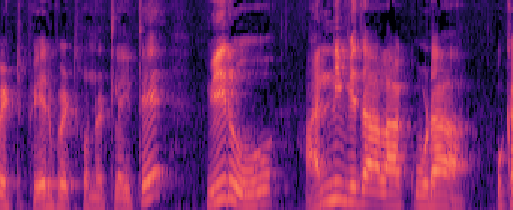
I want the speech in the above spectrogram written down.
పెట్టి పేరు పెట్టుకున్నట్లయితే వీరు అన్ని విధాలా కూడా ఒక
